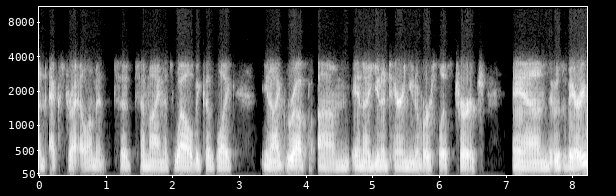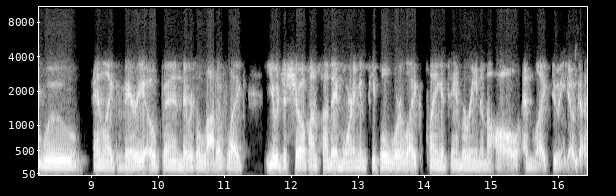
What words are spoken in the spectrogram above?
an extra element to to mine as well because like you know I grew up um, in a Unitarian Universalist church and it was very woo and like very open. There was a lot of like you would just show up on Sunday morning and people were like playing a tambourine in the hall and like doing yoga.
